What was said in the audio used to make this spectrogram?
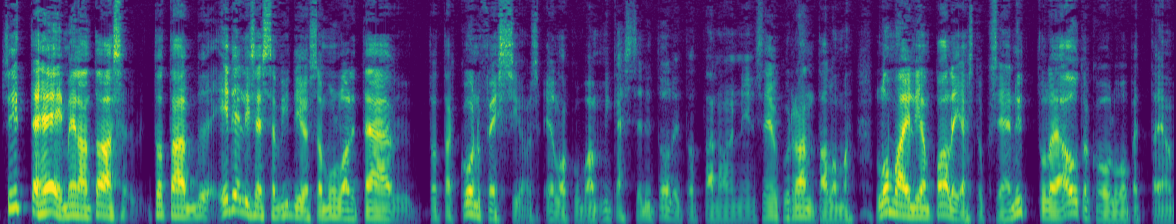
Sitten hei, meillä on taas, tota, edellisessä videossa mulla oli tämä tota, Confessions-elokuva, mikä se nyt oli, tota, noin, niin se joku rantaloma, lomailijan paljastuksia, ja nyt tulee autokouluopettajan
